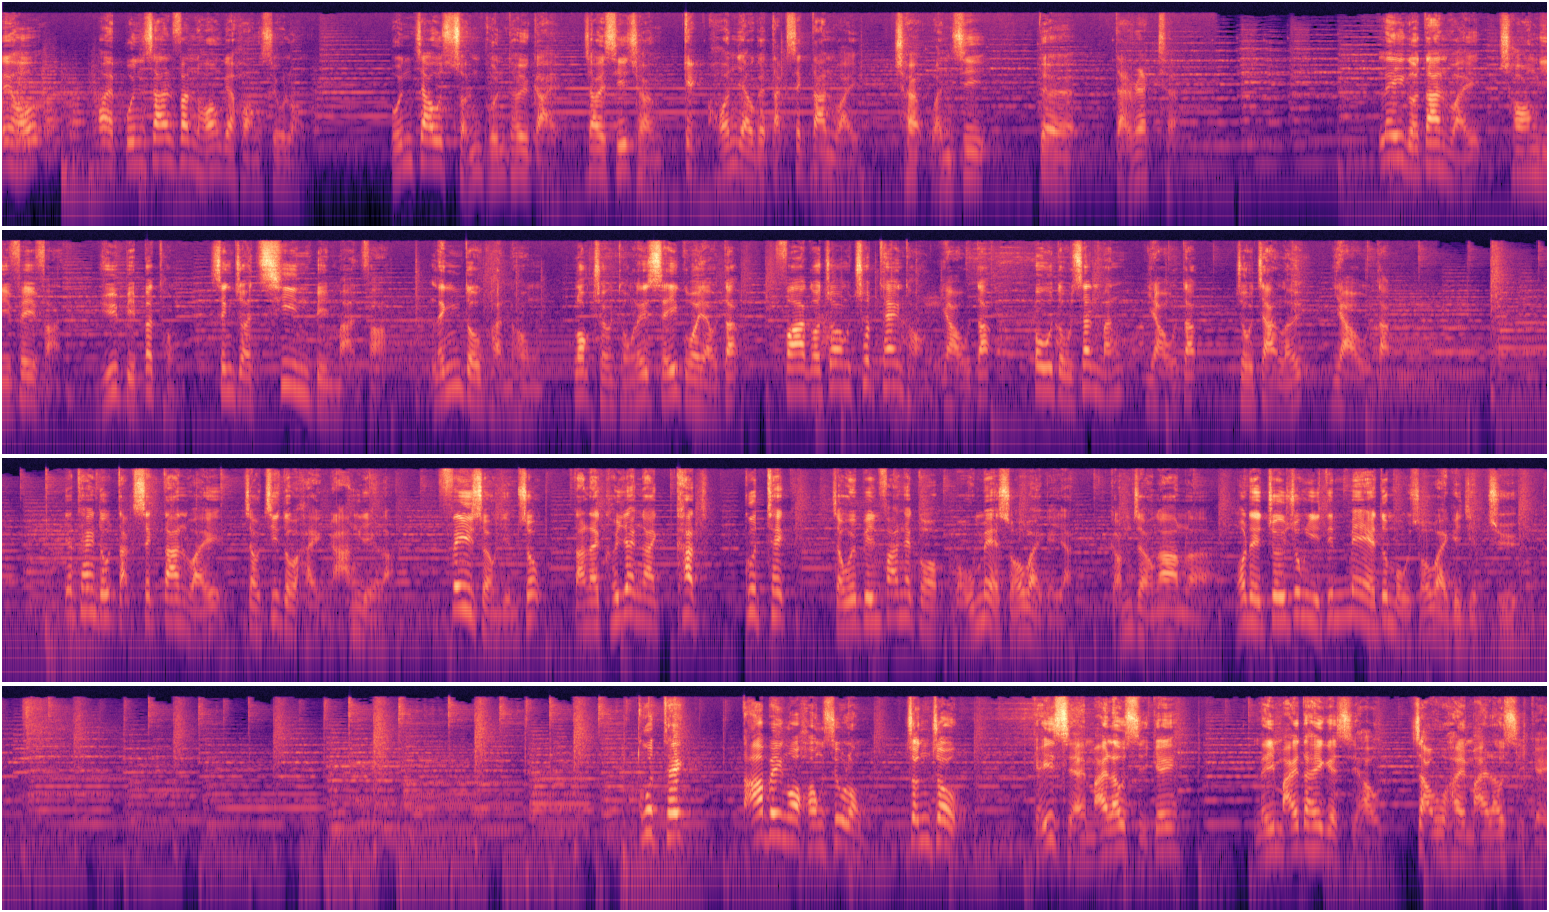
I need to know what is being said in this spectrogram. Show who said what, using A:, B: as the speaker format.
A: 你好，我係半山分行嘅項少龍。本周筍盤推介就係市場極罕有嘅特色單位卓韻芝 The Director。呢個單位創意非凡，與別不同，勝在千變萬化。領導群雄，落場同你死過又得，化個妝出廳堂又得，報導新聞又得，做宅女又得。一聽到特色單位就知道係硬嘢啦，非常嚴肅，但係佢一嗌 cut good take 就會變翻一個冇咩所謂嘅人，咁就啱啦。我哋最中意啲咩都冇所謂嘅業主。good take 打俾我項少龍，盡租。幾時係買樓時機？你買得起嘅時候就係買樓時機。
